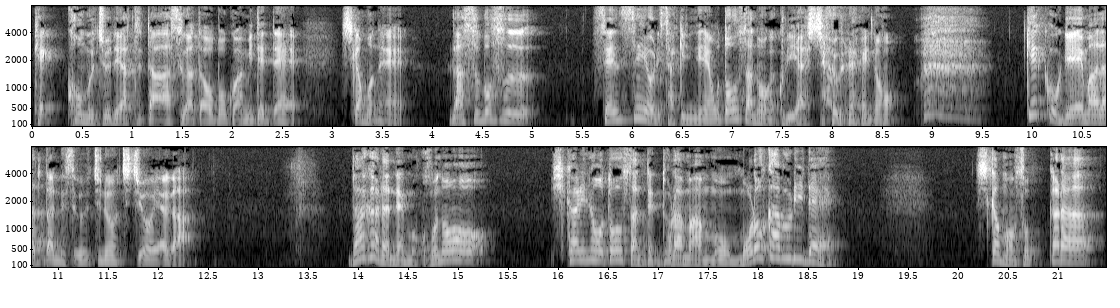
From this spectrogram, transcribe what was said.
結構夢中でやってた姿を僕は見てて、しかもね、ラスボス先生より先にね、お父さんの方がクリアしちゃうぐらいの、結構ゲーマーだったんですよ、うちの父親が。だからね、もうこの光のお父さんってドラマもうもろかぶりで、しかもそっから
